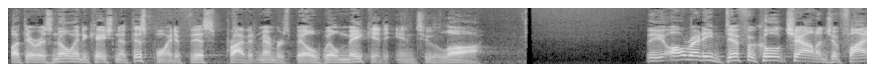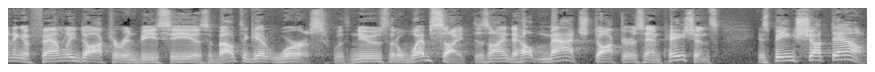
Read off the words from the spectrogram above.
but there is no indication at this point if this private member's bill will make it into law. The already difficult challenge of finding a family doctor in BC is about to get worse with news that a website designed to help match doctors and patients is being shut down.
